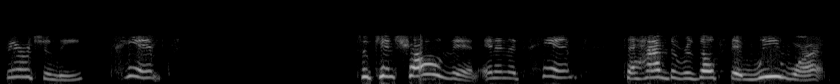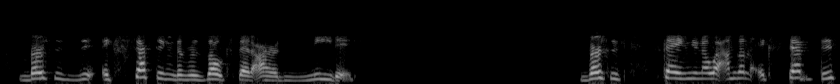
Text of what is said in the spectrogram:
spiritually, tempt to control them in an attempt to have the results that we want versus accepting the results that are needed versus saying, you know what, I'm going to accept this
